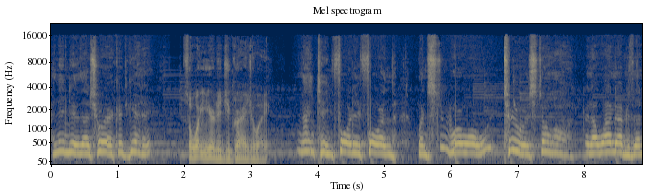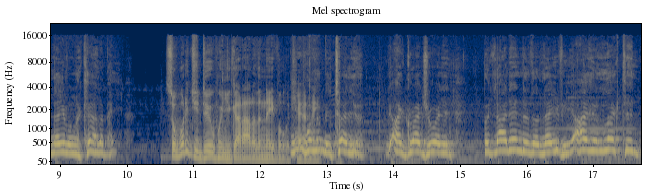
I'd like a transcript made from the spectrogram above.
and he knew that's where I could get it. So, what year did you graduate? 1944, when World War II was still on. And I wound up at the Naval Academy. So, what did you do when you got out of the Naval Academy? Well, let me tell you, I graduated, but not into the Navy. I elected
